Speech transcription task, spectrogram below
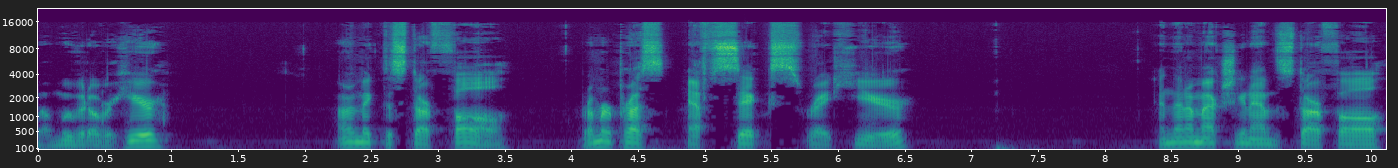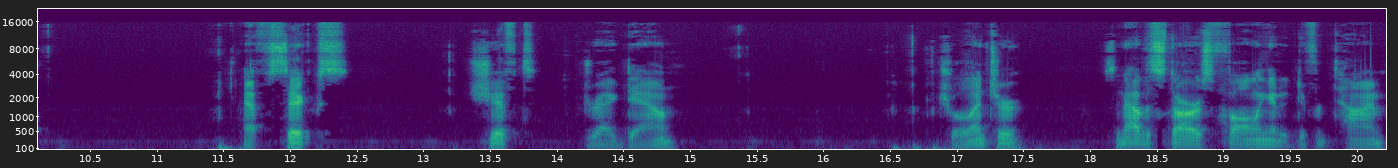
I'll move it over here. I'm going to make the star fall, but I'm going to press F6 right here. And then I'm actually going to have the star fall F6, Shift, drag down, Control Enter. So now the star is falling at a different time.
